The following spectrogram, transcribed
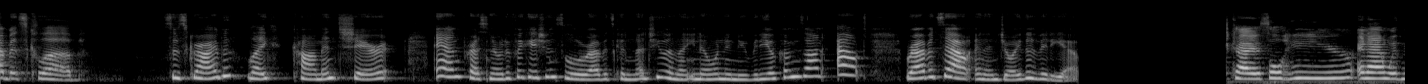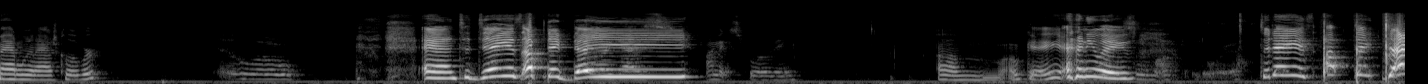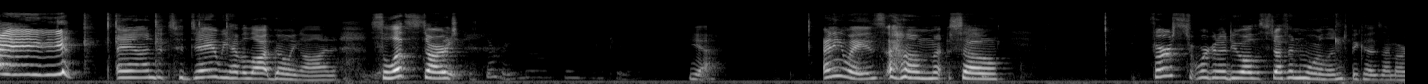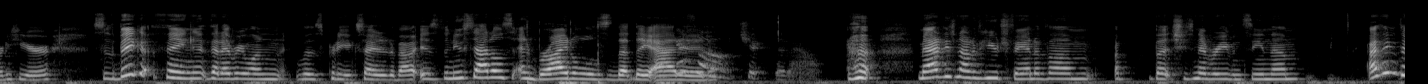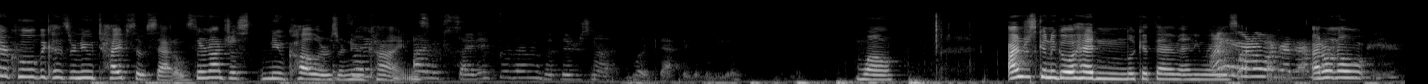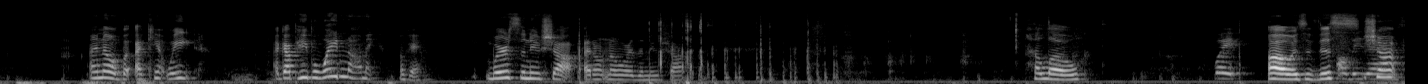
Rabbits Club. Subscribe, like, comment, share, and press notifications so little rabbits can nudge you and let you know when a new video comes on out. Rabbits out and enjoy the video. Castle here, and I'm with Madeline Ash Clover. Hello. And today is update day. I'm exploding. Um, okay. Anyways, So locked Pandoria. today is update day! And today we have a lot going on. So let's start. Wait, is the rainbow thing here today? Yeah. Anyways, um, so first we're gonna do all the stuff in Moorland because I'm already here. So the big thing that everyone was pretty excited about is the new saddles and bridles that they added. check them out. Maddie's not a huge fan of them, uh, but she's never even seen them. I think they're cool because they're new types of saddles. They're not just new colors or It's new like, kinds. I'm excited for them, but they're just not like that big of a deal. Well, I'm just gonna go ahead and look at them anyways. gonna look at them. I don't know. I know, but I can't wait. I got people waiting on me. Okay. Where's the new shop? I don't know where the new shop is. Hello. Wait, Oh, is it this I'll be there shop?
